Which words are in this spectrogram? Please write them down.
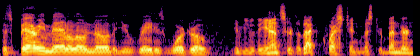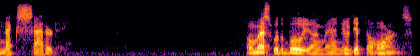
Does Barry Manilow know that you raid his wardrobe? Give you the answer to that question, Mr. Bender, next Saturday. Don't mess with the bull, young man. You'll get the horns.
